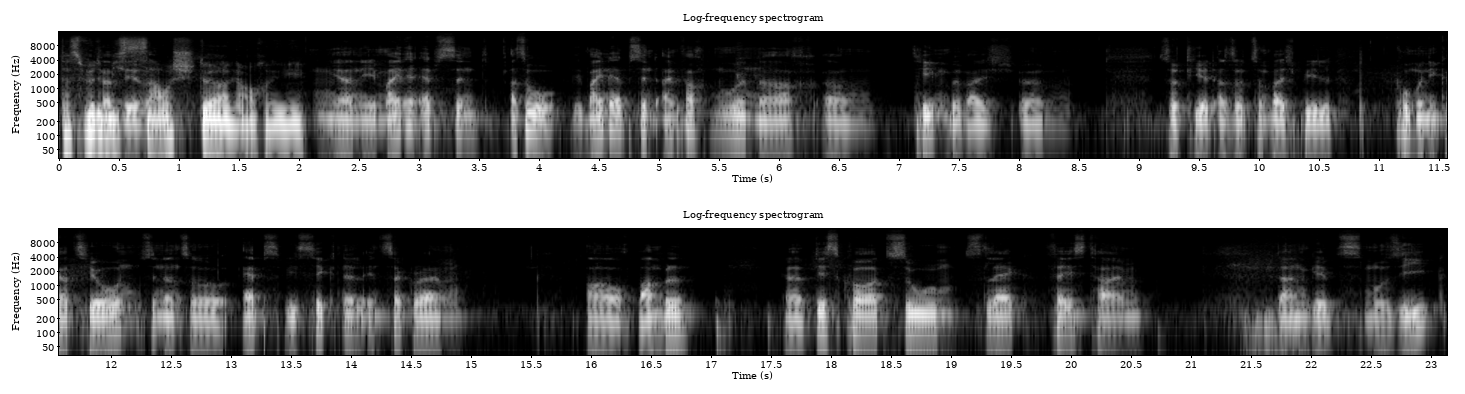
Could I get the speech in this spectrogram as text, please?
Das würde mich Verwirrend. sau stören auch irgendwie. Ja, nee, meine Apps sind. Also, meine Apps sind einfach nur nach ähm, Themenbereich ähm, sortiert. Also zum Beispiel Kommunikation sind dann so Apps wie Signal, Instagram, auch Bumble, äh, Discord, Zoom, Slack, FaceTime. Dann gibt es Musik,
